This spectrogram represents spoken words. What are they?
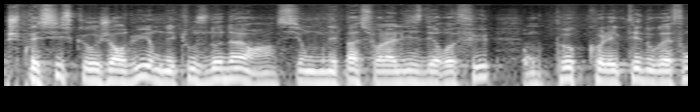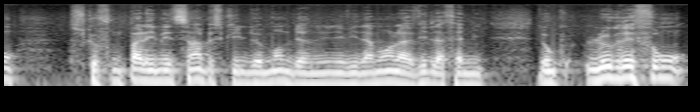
Je précise qu'aujourd'hui, on est tous donneurs. Hein. Si on n'est pas sur la liste des refus, on peut collecter nos greffons ce que font pas les médecins parce qu'ils demandent bien évidemment l'avis de la famille. Donc le greffon,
